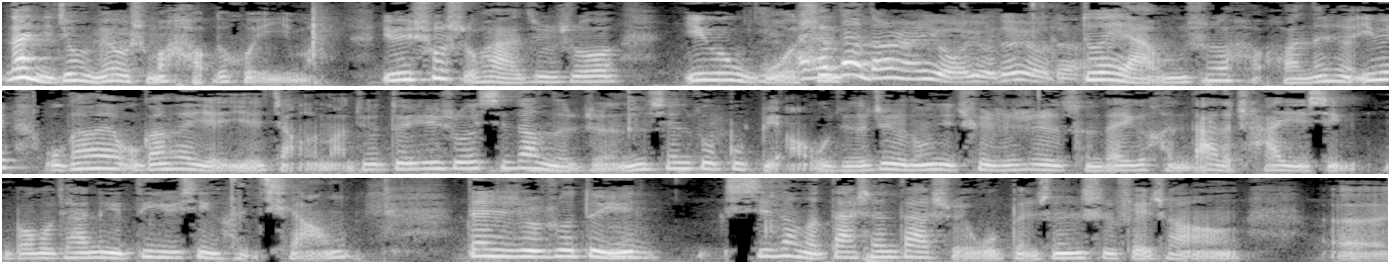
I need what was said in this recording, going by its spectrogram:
那你就没有什么好的回忆嘛？因为说实话，就是说，因为我是哦，那当然有，有的有的。对呀、我们说好好那什么，因为我刚才我刚才也也讲了嘛，就对于说西藏的人先做不表，我觉得这个东西确实是存在一个很大的差异性，包括它那个地域性很强。但是就是说，对于西藏的大山大水，我本身是非常呃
